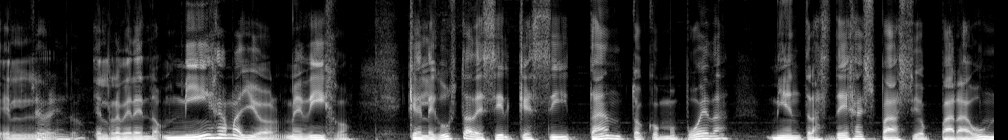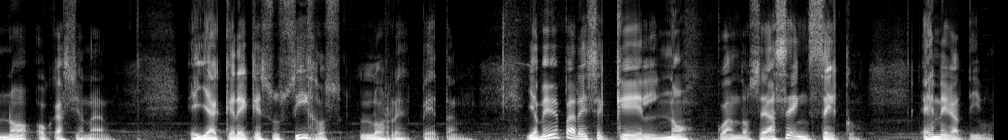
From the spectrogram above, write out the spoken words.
el Reverendo. el reverendo, mi hija mayor me dijo que le gusta decir que sí tanto como pueda mientras deja espacio para un no ocasional. Ella cree que sus hijos lo respetan. Y a mí me parece que el no, cuando se hace en seco, es negativo.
